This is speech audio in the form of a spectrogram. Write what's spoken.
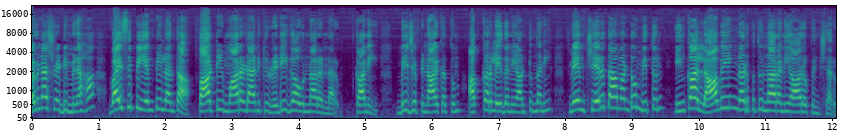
అవినాష్ రెడ్డి మినహా వైసీపీ ఎంపీలంతా పార్టీ మారడానికి రెడీగా ఉన్నారన్నారు. కానీ బీజేపీ నాయకత్వం అక్కర్లేదని అంటుందని మేం చేరుతామంటూ మిథున్ ఇంకా లాబియింగ్ నడుపుతున్నారని ఆరోపించారు.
